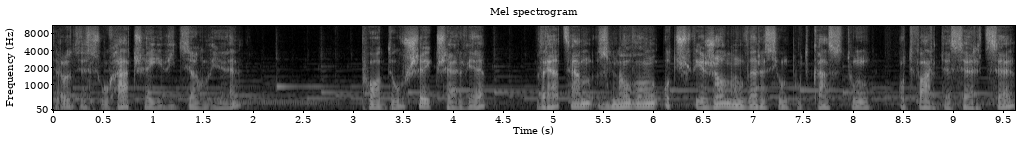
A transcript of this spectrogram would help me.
Drodzy słuchacze i widzowie, po dłuższej przerwie wracam z nową, odświeżoną wersją podcastu Otwarte Serce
